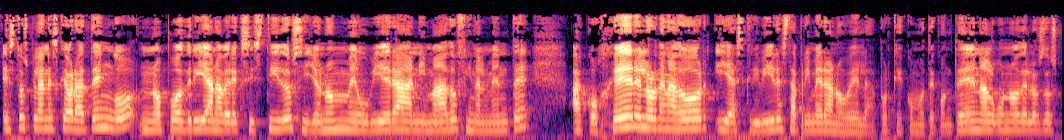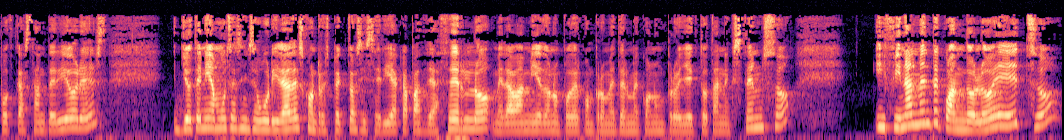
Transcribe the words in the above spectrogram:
estos planes que ahora tengo no podrían haber existido si yo no me hubiera animado finalmente a coger el ordenador y a escribir esta primera novela, porque como te conté en alguno de los dos podcasts anteriores, yo tenía muchas inseguridades con respecto a si sería capaz de hacerlo, me daba miedo no poder comprometerme con un proyecto tan extenso y finalmente cuando lo he hecho,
